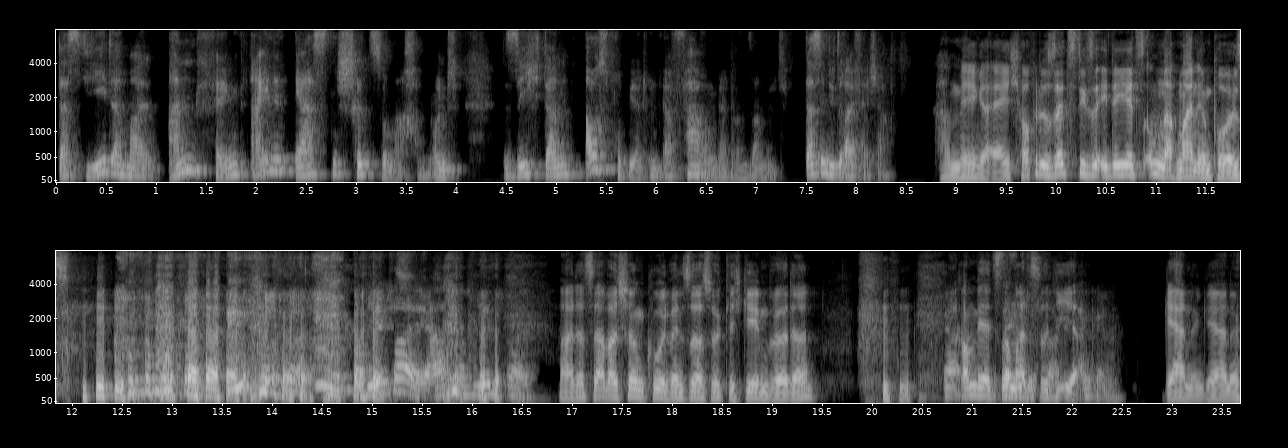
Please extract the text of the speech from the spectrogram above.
dass jeder mal anfängt, einen ersten Schritt zu machen und sich dann ausprobiert und Erfahrung darin sammelt. Das sind die drei Fächer. Ah, mega, ey. Ich hoffe, du setzt diese Idee jetzt um nach meinem Impuls. auf jeden Fall, ja, auf jeden Fall. Ah, das wäre aber schon cool, wenn es das wirklich geben würde. Ja, Kommen wir jetzt nochmal zu dir. Danke. Gerne, gerne.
